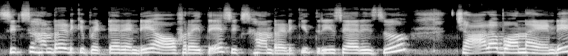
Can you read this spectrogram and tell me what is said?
సిక్స్ హండ్రెడ్కి పెట్టారండి. ఆఫర్ అయితే సిక్స్ హండ్రెడ్కి త్రీ శారీస్ చాలా బాగున్నాయండి.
